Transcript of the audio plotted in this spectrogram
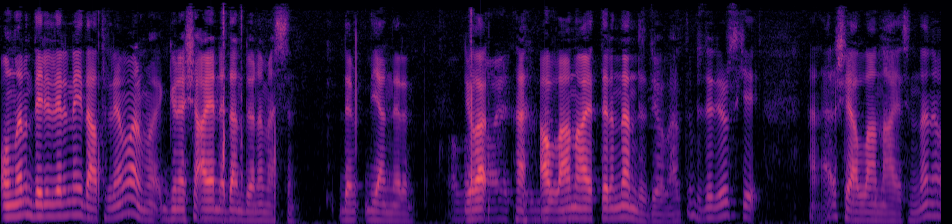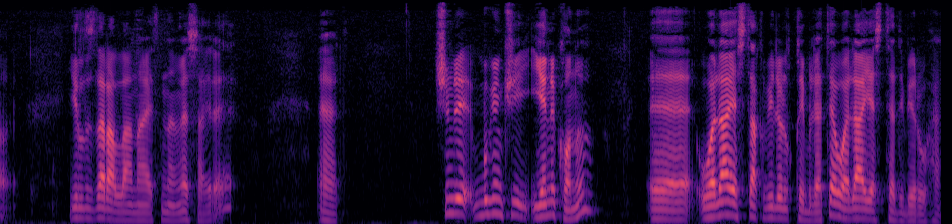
Onların delilleri neydi hatırlayan var mı? Güneşe aya neden dönemezsin de, diyenlerin. Allah'ın Diyorlar, ayetlerinden. Allah'ın ayetlerindendir diyorlardı. Biz de diyoruz ki yani her şey Allah'ın ayetinden. O, yıldızlar Allah'ın ayetinden vesaire. Evet. Şimdi bugünkü yeni konu وَلَا يَسْتَقْبِلُ الْقِبْلَةَ وَلَا يَسْتَدْبِرُهَا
